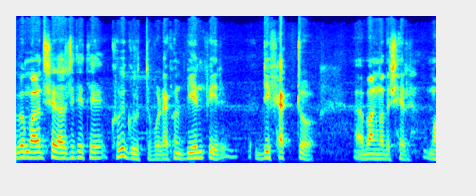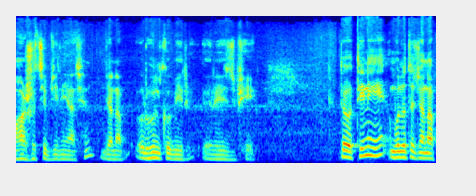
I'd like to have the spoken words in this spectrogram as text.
এবং বাংলাদেশের রাজনীতিতে খুবই গুরুত্বপূর্ণ। এখন বিএনপির ডিফ্যাক্টো বাংলাদেশের মহাসচিব যিনি আছেন, জনাব রুহুল কবির রিজভি। তো তিনি মূলত জনাব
